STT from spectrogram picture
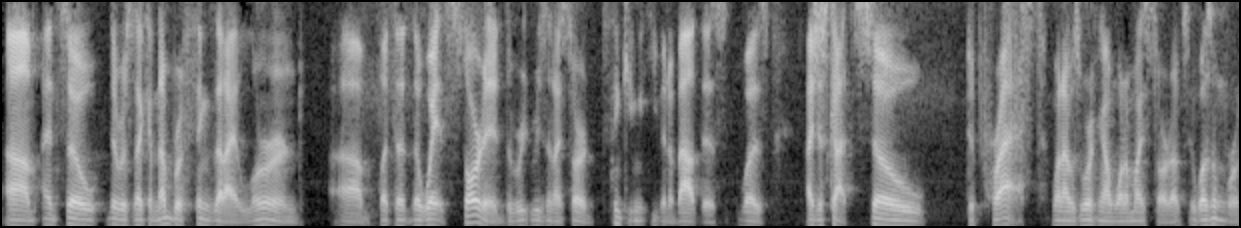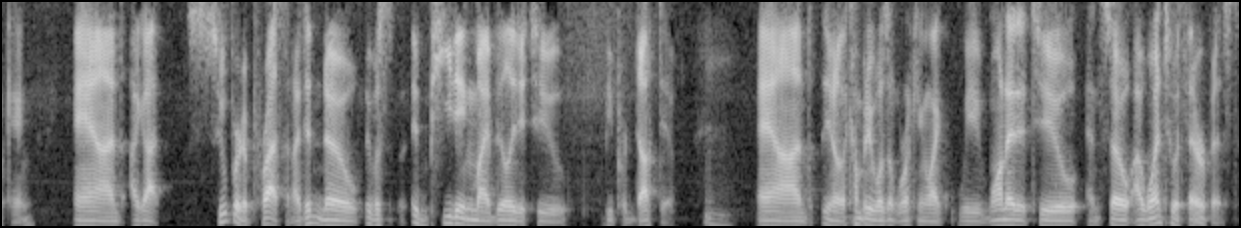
Um, and so there was like a number of things that I learned. Um, but the the way it started, the re- reason I started thinking even about this was I just got so depressed when I was working on one of my startups. It wasn't working, and I got super depressed, and I didn't know it was impeding my ability to be productive. Mm-hmm. And, you know, the company wasn't working like we wanted it to. And so I went to a therapist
